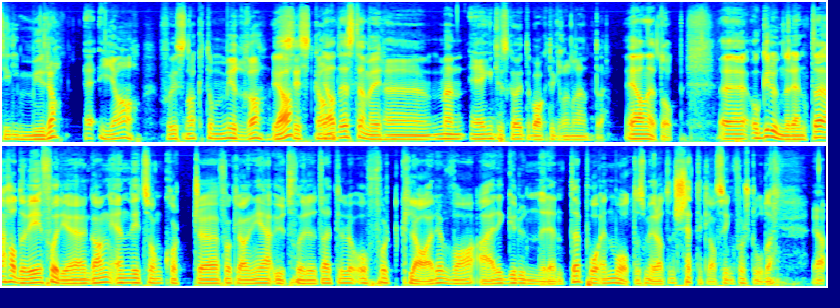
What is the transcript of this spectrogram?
Til myrra? Eh, ja, for vi snakket om myrra ja, sist gang. Ja, det stemmer. Eh, men egentlig skal vi tilbake til grunnrente. Ja, nettopp. Eh, og grunnrente hadde vi forrige gang en litt sånn kort forklaring. Jeg utfordret deg til å forklare hva er grunnrente på en måte som gjør at en sjetteklassing forsto det. Ja,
